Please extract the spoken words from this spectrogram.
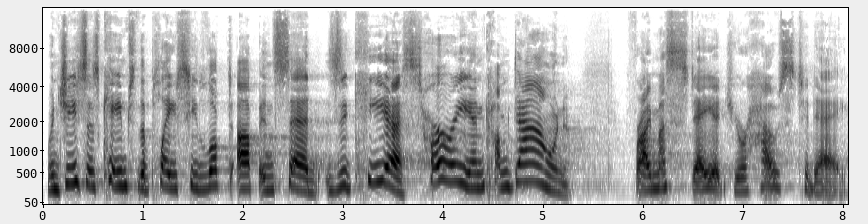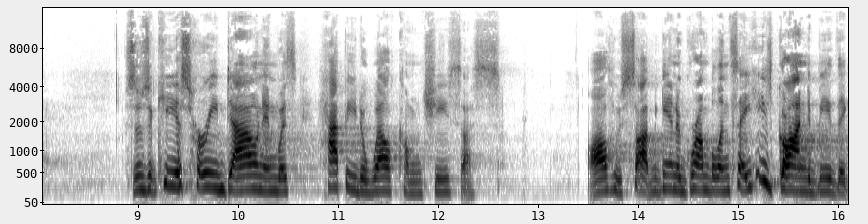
When Jesus came to the place, he looked up and said, Zacchaeus, hurry and come down, for I must stay at your house today. So Zacchaeus hurried down and was happy to welcome Jesus. All who saw began to grumble and say, He's gone to be the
